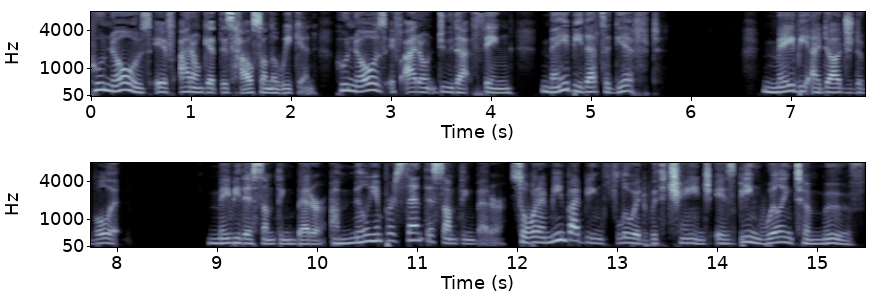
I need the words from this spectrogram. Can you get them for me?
Who knows if I don't get this house on the weekend? Who knows if I don't do that thing? Maybe that's a gift. Maybe I dodged a bullet. Maybe there's something better. A million percent there's something better. So what I mean by being fluid with change is being willing to move.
